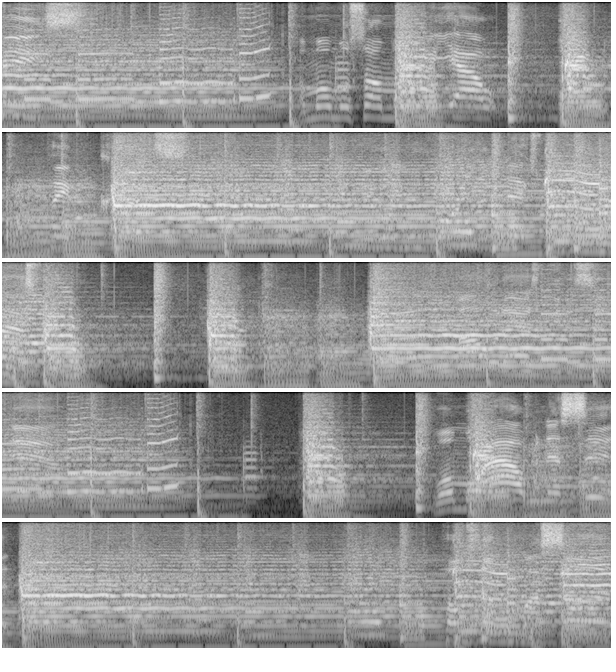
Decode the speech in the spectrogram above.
Peace. I'm almost on my way out. Paper cuts. One more album, that's it. Post up with my son.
